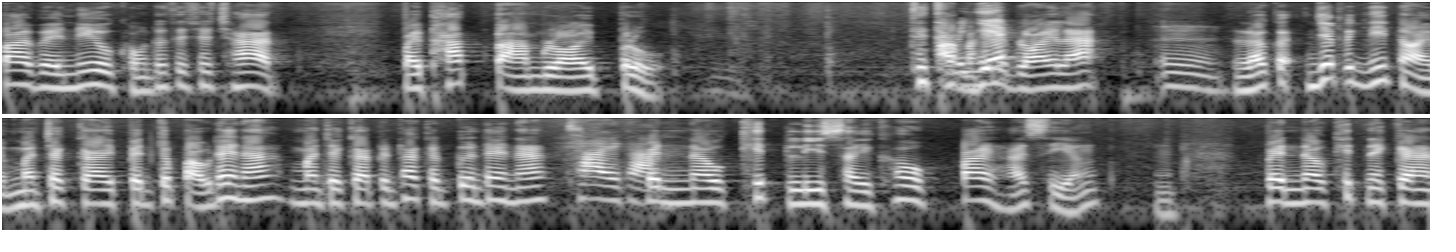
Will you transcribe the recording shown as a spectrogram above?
ป้ายไวนิลของดรชาติชาติ ไปพับตามรอยปลุที่ทำมาให้เรียบร้อยแล้ว อืม แล้วก็เย็บอีกนิดหน่อย มันจะกลายเป็นกระเป๋าได้นะ มันจะกลายเป็นผ้ากันเปื้อนได้นะ ใช่ค่ะ เป็นแนวคิดรีไซเคิลป้ายหาเสียง เป็นแนวคิดในการ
